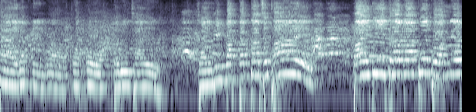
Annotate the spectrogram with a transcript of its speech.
ชายครับนี่ก็วันโอ่งวีชัย ชัยวิวัดน์คตามสุดท้าย ไปที่ตรากาพืชผลครับ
